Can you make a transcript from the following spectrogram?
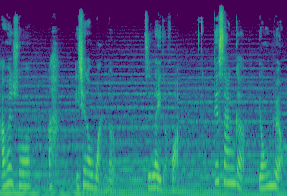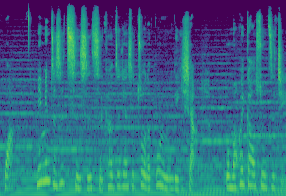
还会说啊，一切都完了之类的话。第三个，永远化。明明只是此时此刻这件事做的不如理想，我们会告诉自己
